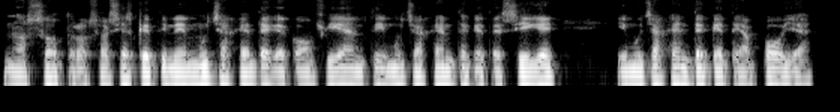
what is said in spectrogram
nosotros. Así es que tiene mucha gente que confía en ti, mucha gente que te sigue y mucha gente que te apoya.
